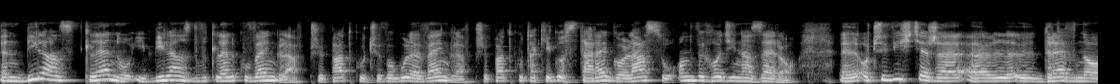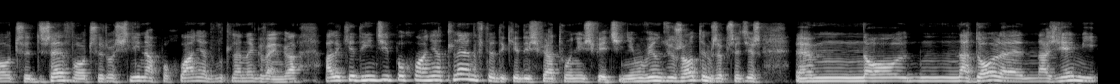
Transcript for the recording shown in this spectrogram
Ten bilans tlenu i bilans dwutlenku węgla w przypadku, czy w ogóle węgla, w przypadku takiego starego lasu, on wychodzi na zero. E, oczywiście, że e, drewno, czy drzewo, czy roślina pochłania dwutlenek węgla, ale kiedy indziej pochłania tlen wtedy, kiedy światło nie świeci. Nie mówiąc już o tym, że przecież no, na dole, na ziemi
